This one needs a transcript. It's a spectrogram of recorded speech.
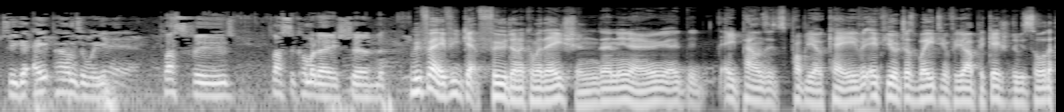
So you get eight pounds a week, Yeah, yeah, yeah. plus food, plus accommodation. To be fair, if you get food and accommodation, then you know eight pounds it's probably okay. If, if you're just waiting for your application to be sorted,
